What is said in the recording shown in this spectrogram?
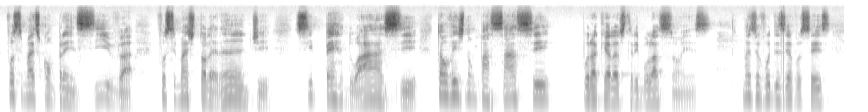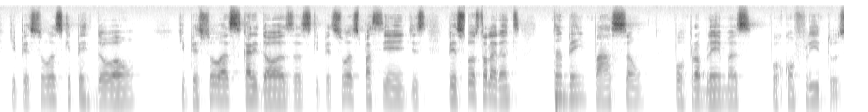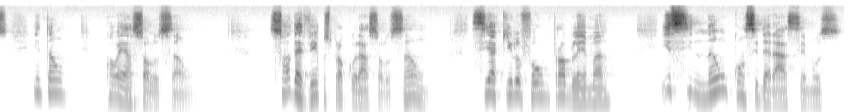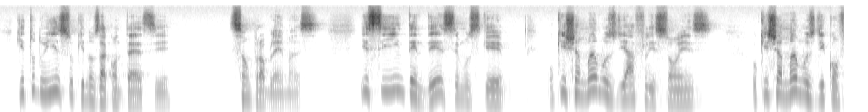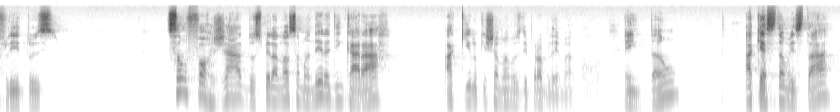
fosse mais compreensiva, fosse mais tolerante, se perdoasse, talvez não passasse por aquelas tribulações. Mas eu vou dizer a vocês que pessoas que perdoam, que pessoas caridosas, que pessoas pacientes, pessoas tolerantes também passam por problemas, por conflitos. Então, qual é a solução? Só devemos procurar a solução se aquilo for um problema e se não considerássemos que tudo isso que nos acontece são problemas. E se entendêssemos que o que chamamos de aflições, o que chamamos de conflitos, são forjados pela nossa maneira de encarar aquilo que chamamos de problema. Então, a questão está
